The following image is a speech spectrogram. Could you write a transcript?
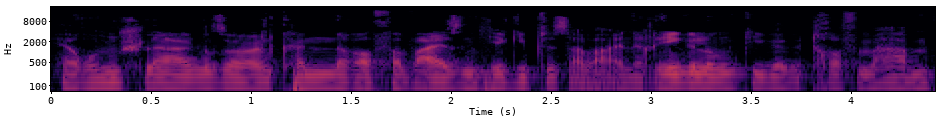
herumschlagen, sondern können darauf verweisen, hier gibt es aber eine Regelung, die wir getroffen haben.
